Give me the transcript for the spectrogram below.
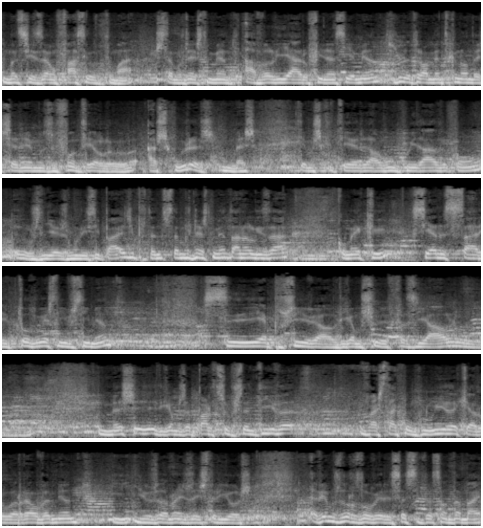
uma decisão fácil de tomar. Estamos neste momento a avaliar o financiamento. Naturalmente que não deixaremos o Fontelo às escuras, mas temos que ter algum cuidado com os dinheiros municipais e, portanto, estamos neste momento a analisar como é que, se é necessário todo este investimento, se é possível, digamos, faseá-lo, mas, digamos, a parte substantiva vai estar concluída, quer o arrelvamento e, e os arranjos exteriores. Havemos de resolver essa situação também,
